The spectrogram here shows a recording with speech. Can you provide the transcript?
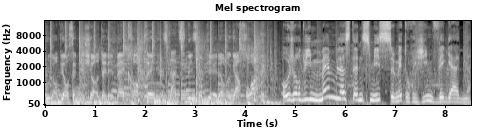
où l'ambiance était chaude et les mecs rentraient. Stan Smith sur pied, le regard froid. Aujourd'hui, même la Stan Smith se met au régime vegan.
